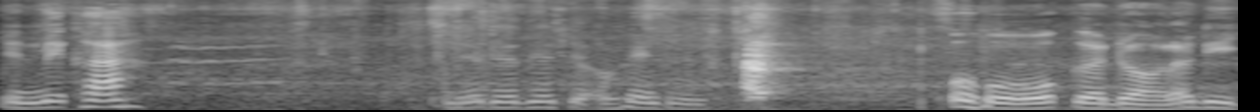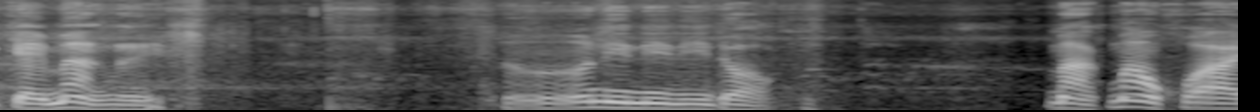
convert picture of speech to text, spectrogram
เห็นไหมคะ เดี๋ยวเดี๋ยวเดี๋ยวจะเอาให้ดู โอ้โห เกิดดอกแล้วดีใจมากเลยเออนี่นี่นี่ดอก หมากเม่าควาย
